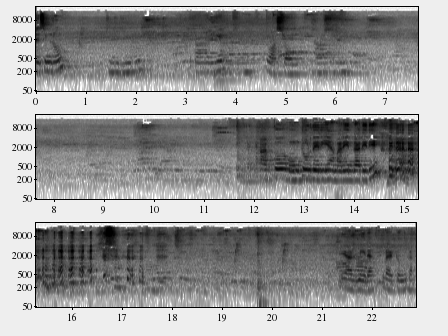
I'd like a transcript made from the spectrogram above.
ड्रेसिंग रूम और ये वॉशरूम आपको होम टूर दे रही है हमारी इंदिरा दीदी। ये अलमीरा बेडरूम का।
